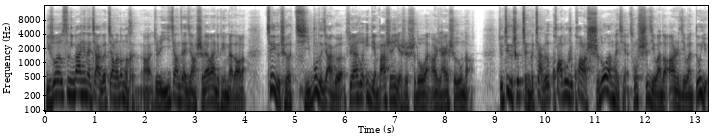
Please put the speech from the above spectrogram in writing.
你说四零八现在价格降了那么狠啊，就是一降再降，十来万就可以买到了。这个车起步的价格虽然说一点八升也是十多万，而且还是手动挡，就这个车整个价格跨度是跨了十多万块钱，从十几万到二十几万都有。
